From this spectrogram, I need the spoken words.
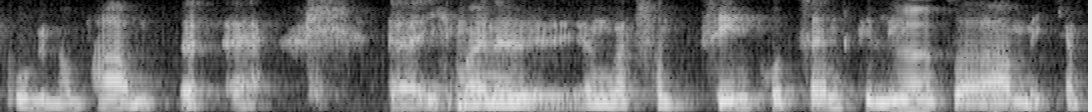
vorgenommen haben. äh, ich meine, irgendwas von 10 Prozent gelesen ja. zu haben. Ich habe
